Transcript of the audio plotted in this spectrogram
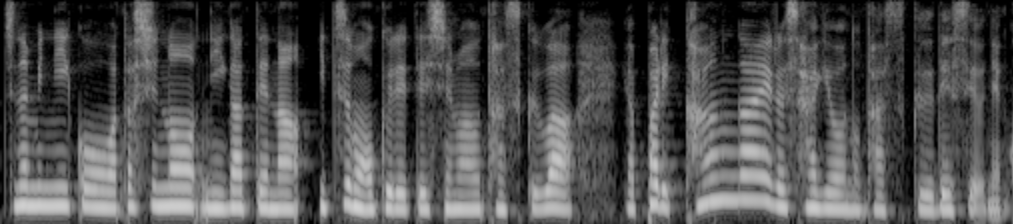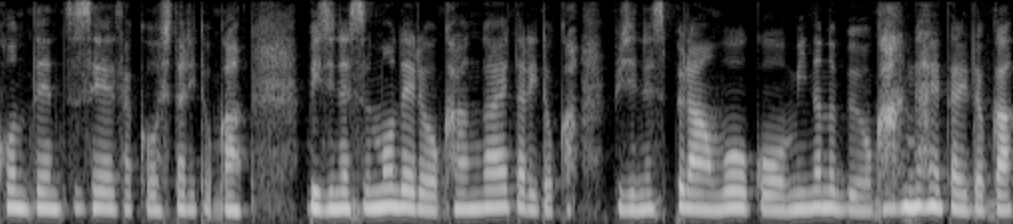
ちなみにこう私の苦手ないつも遅れてしまうタスクはやっぱり考える作業のタスクですよね。コンテンツ制作をしたりとかビジネスモデルを考えたりとかビジネスプランをこうみんなの分を考えたりとか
